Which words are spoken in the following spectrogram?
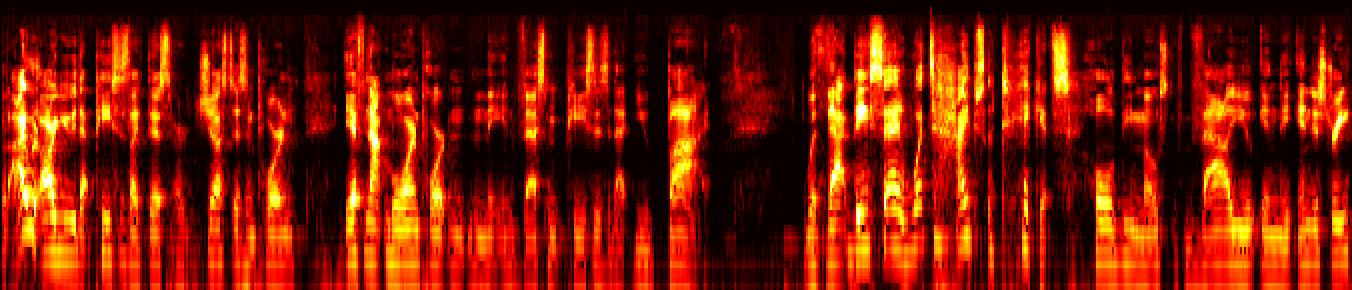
But I would argue that pieces like this are just as important, if not more important, than the investment pieces that you buy. With that being said, what types of tickets hold the most value in the industry?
